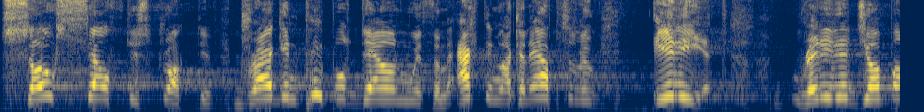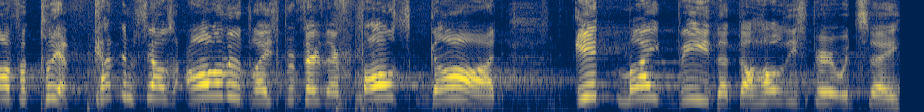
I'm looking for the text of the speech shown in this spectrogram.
so self destructive, dragging people down with them, acting like an absolute idiot, ready to jump off a cliff, cutting themselves all over the place for their false God, it might be that the Holy Spirit would say,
